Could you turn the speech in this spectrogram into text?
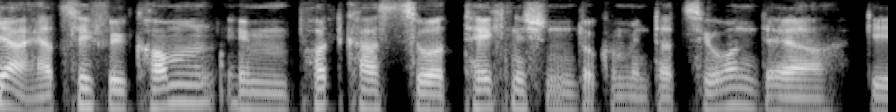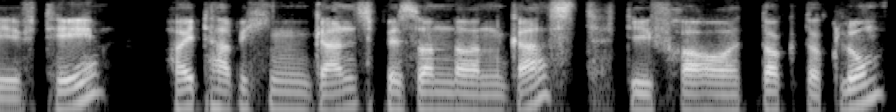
Ja, herzlich willkommen im Podcast zur technischen Dokumentation der GFT. Heute habe ich einen ganz besonderen Gast, die Frau Dr. Klump.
